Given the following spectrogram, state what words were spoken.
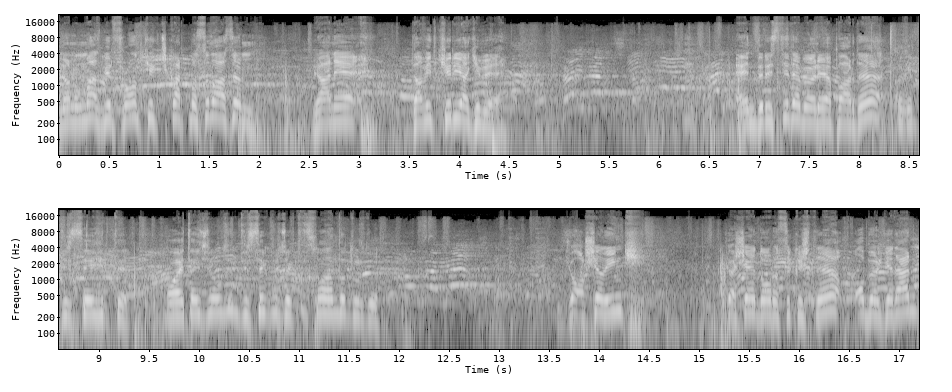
inanılmaz bir front kick çıkartması lazım. Yani David Kirya gibi. Endristi de böyle yapardı. Bakın dirseğe gitti. Muay Thai'ci olduğu için dirsek vuracaktı. Son anda durdu. Josh Schilling köşeye doğru sıkıştı. O bölgeden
